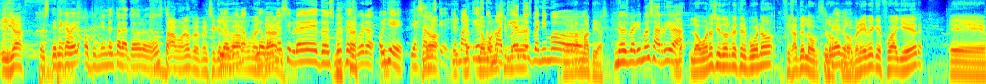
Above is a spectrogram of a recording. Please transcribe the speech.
Y, y ya. Pues tiene que haber opiniones para todos los gustos. Ah, bueno, pero pensé que lo, le iba a bueno, lo bueno si breve dos veces bueno. Oye, ya sabes No, que, lo- Matías, lo con bueno Matías breve- nos venimos, el gran Matías. nos venimos arriba. Lo, lo bueno si dos veces bueno, fíjate lo, lo- breve. lo breve que fue ayer. Eh,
